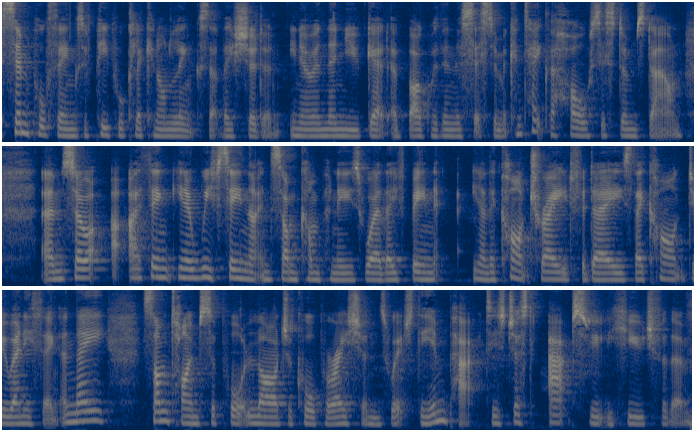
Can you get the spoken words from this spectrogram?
Simple things of people clicking on links that they shouldn't, you know, and then you get a bug within the system. It can take the whole systems down. Um, so I, I think, you know, we've seen that in some companies where they've been you know they can't trade for days they can't do anything and they sometimes support larger corporations which the impact is just absolutely huge for them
